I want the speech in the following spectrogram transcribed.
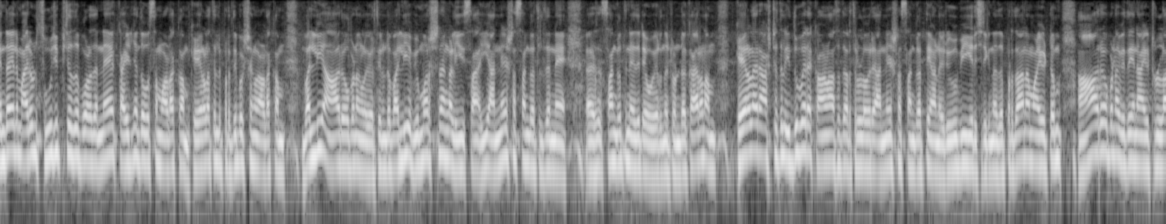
എന്തായാലും അരുൺ സൂചിപ്പിച്ചതുപോലെ തന്നെ കഴിഞ്ഞ ദിവസം അടക്കം കേരളത്തിൽ പ്രതിപക്ഷങ്ങളടക്കം വലിയ ആരോപണങ്ങൾ ഉയർത്തിയിട്ടുണ്ട്. വലിയ വിമർശനങ്ങൾ ഈ ഈ അന്വേഷണ സംഘത്തിൽ തന്നെ സംഘത്തിനെതിരെ ഉയർന്നിട്ടുണ്ട്. കാരണം കേരള രാഷ്ട്രത്തിൽ ഇതുവരെ കാണാത്ത തരത്തിലുള്ള ഒരു അന്വേഷണ സംഘത്തെയാണ് രൂപീകരിച്ചിരിക്കുന്നത്. പ്രധാനമായിട്ടും ആരോപണ വിധേയനായിട്ടുള്ള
